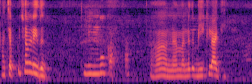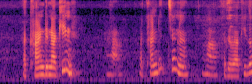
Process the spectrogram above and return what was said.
આ ચપ્પુ છે લીધું લીંબુ કાપવા. હા ના મને તો બીક લાગી. આ ખાંડ નાખીને? હા. આ ખાંડ જ છે ને? હા. તો રાખી દો.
